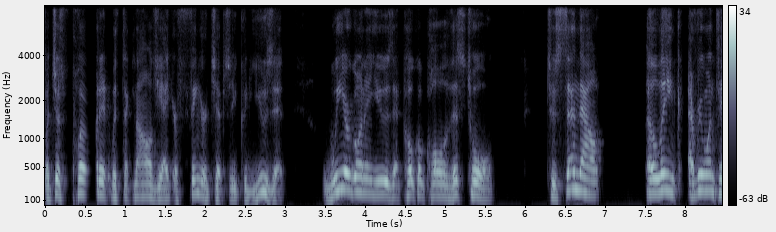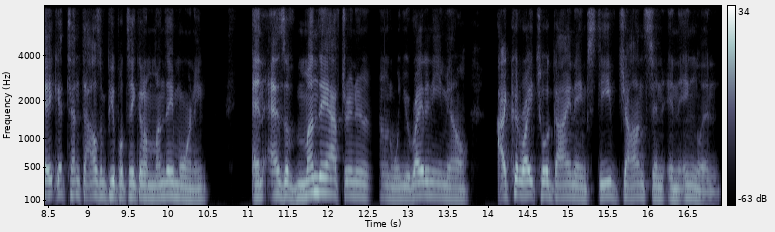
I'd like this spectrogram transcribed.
but just put it with technology at your fingertips so you could use it. We are going to use at Coca Cola this tool to send out a link. Everyone take it. 10,000 people take it on Monday morning. And as of Monday afternoon, when you write an email, I could write to a guy named Steve Johnson in England.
